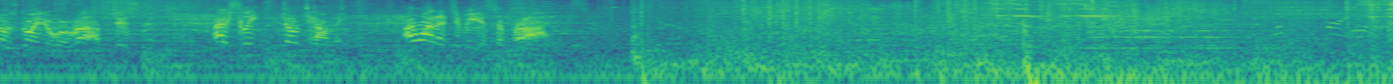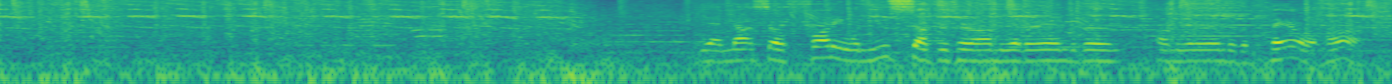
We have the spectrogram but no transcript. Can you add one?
Volcano's going to erupt, isn't it? Actually, don't tell me. I want it to be a surprise. Yeah, not so funny when you suckers are on the other end of the on the other end of the barrel, huh?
